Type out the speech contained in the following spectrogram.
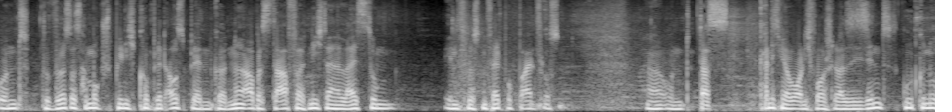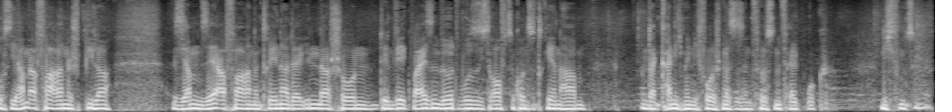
Und du wirst das Hamburg-Spiel nicht komplett ausblenden können, ne? aber es darf halt nicht deine Leistung in Fürstenfeldbruck beeinflussen. Und das kann ich mir aber auch nicht vorstellen. Also sie sind gut genug, sie haben erfahrene Spieler, sie haben einen sehr erfahrenen Trainer, der ihnen da schon den Weg weisen wird, wo sie sich darauf zu konzentrieren haben. Und dann kann ich mir nicht vorstellen, dass es in Fürstenfeldbruck nicht funktioniert.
